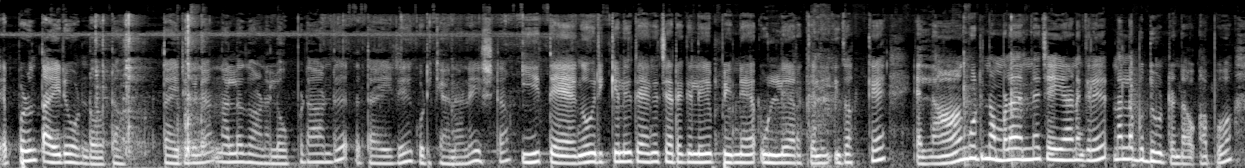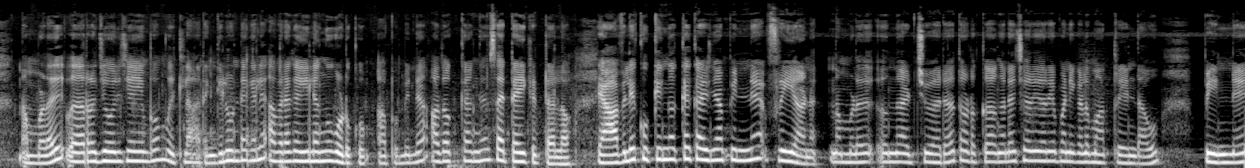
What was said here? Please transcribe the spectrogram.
എപ്പോഴും തൈര് കൊണ്ടുപോകും കേട്ടോ. തൈര് പിന്നെ നല്ലതാണല്ലോ. ഉപ്പിടാണ്ട് തൈര് കുടിക്കാനാണ് ഇഷ്ടം. ഈ തേങ്ങ ഉരിക്കൽ തേങ്ങ ചിരകൽ പിന്നെ ഉള്ളി ഇറക്കൽ ഇതൊക്കെ എല്ലാം കൂടി നമ്മൾ തന്നെ ചെയ്യുകയാണെങ്കിൽ നല്ല ബുദ്ധിമുട്ടുണ്ടാവും. അപ്പോൾ നമ്മൾ വേറെ ജോലി ചെയ്യുമ്പം വീട്ടിൽ ആരെങ്കിലും ഉണ്ടെങ്കിൽ അവരെ കയ്യിലങ്ങ് കൊടുക്കും. അപ്പം പിന്നെ അതൊക്കെ അങ്ങ് സെറ്റായി കിട്ടുമല്ലോ. രാവിലെ കുക്കിംഗ് ഒക്കെ കഴിഞ്ഞാൽ പിന്നെ ഫ്രീ ആണ്. നമ്മൾ ഒന്ന് അടിച്ചു വരാം തുടക്കം അങ്ങനെ ചെറിയ ചെറിയ പണികൾ മാത്രമേ ഉണ്ടാവും. പിന്നെ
